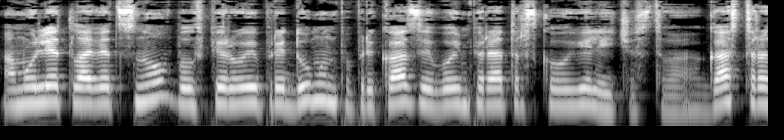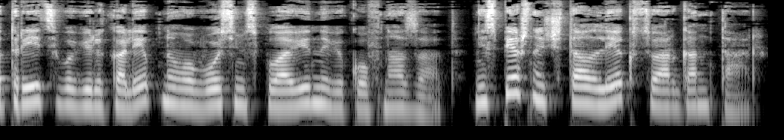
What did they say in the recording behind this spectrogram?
Амулет «Ловец снов» был впервые придуман по приказу его императорского величества, Гастера III Великолепного восемь с половиной веков назад. Неспешно читал лекцию Аргантар.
